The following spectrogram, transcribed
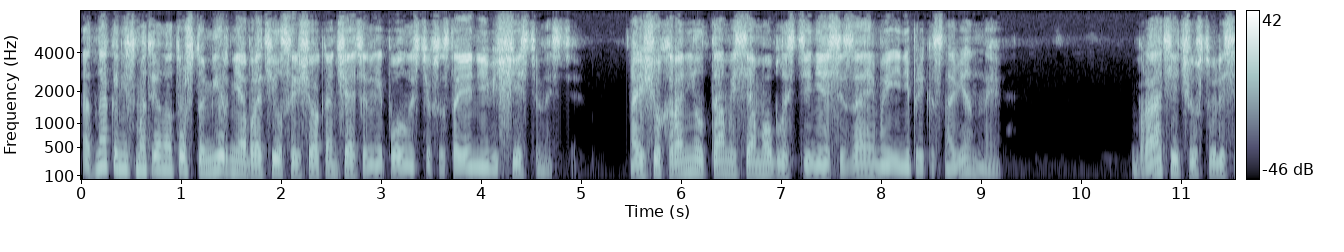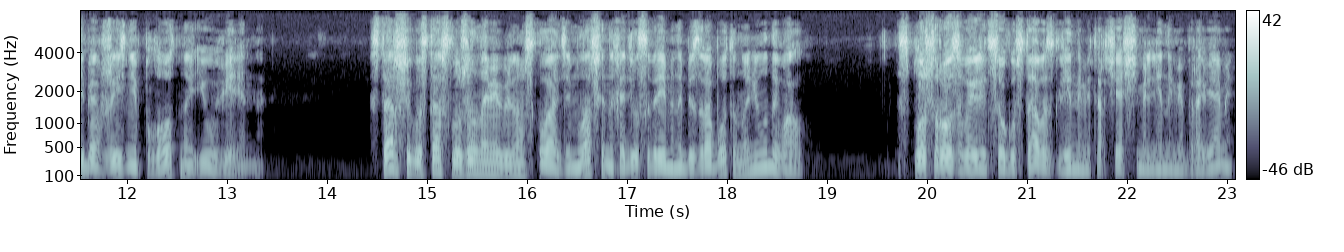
Однако, несмотря на то, что мир не обратился еще окончательно и полностью в состояние вещественности, а еще хранил там и сям области неосязаемые и неприкосновенные, Братья чувствовали себя в жизни плотно и уверенно. Старший Густав служил на мебельном складе, младший находился временно без работы, но не унывал. Сплошь розовое лицо Густава с длинными торчащими льняными бровями,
